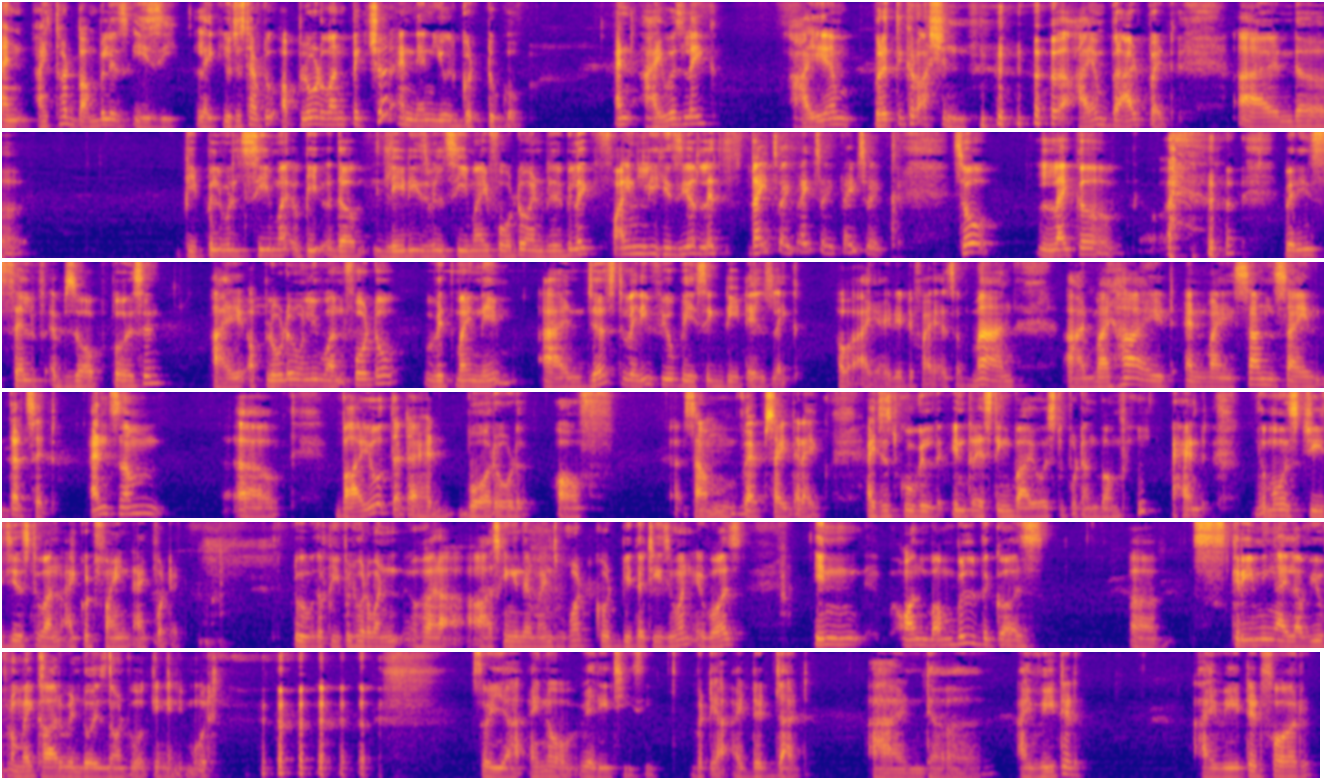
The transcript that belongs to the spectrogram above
and I thought Bumble is easy. Like you just have to upload one picture and then you're good to go. And I was like, I am Hrithik Roshan. I am Brad Pitt. And uh, people will see my, the ladies will see my photo and will be like, finally he's here. Let's right swipe, right swipe, right swipe. So, like a very self absorbed person, I uploaded only one photo with my name and just very few basic details like how I identify as a man and my height and my sun sign. That's it. And some uh, bio that I had borrowed of uh, some website that I I just googled interesting bios to put on Bumble and the most cheesiest one I could find I put it to the people who are one who are asking in their minds what could be the cheesy one. It was in on Bumble because uh, screaming "I love you" from my car window is not working anymore. so yeah, I know very cheesy, but yeah, I did that, and uh, I waited. I waited for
